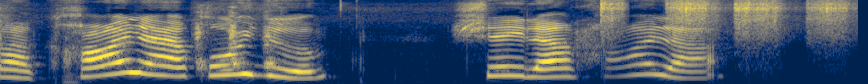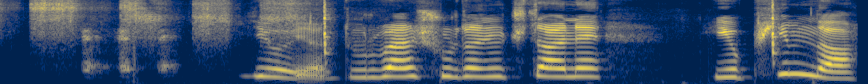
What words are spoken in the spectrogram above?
Bak hala koyduğum şeyler hala diyor ya. Dur ben şuradan 3 tane yapayım da.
